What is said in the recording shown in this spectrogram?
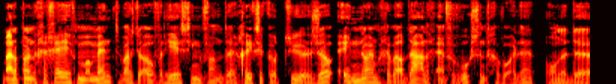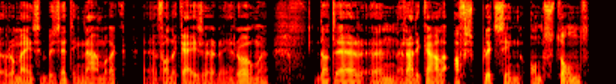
Maar op een gegeven moment was de overheersing van de Griekse cultuur zo enorm gewelddadig en verwoestend geworden, onder de Romeinse bezetting namelijk, van de keizer in Rome, dat er een radicale afsplitsing ontstond,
